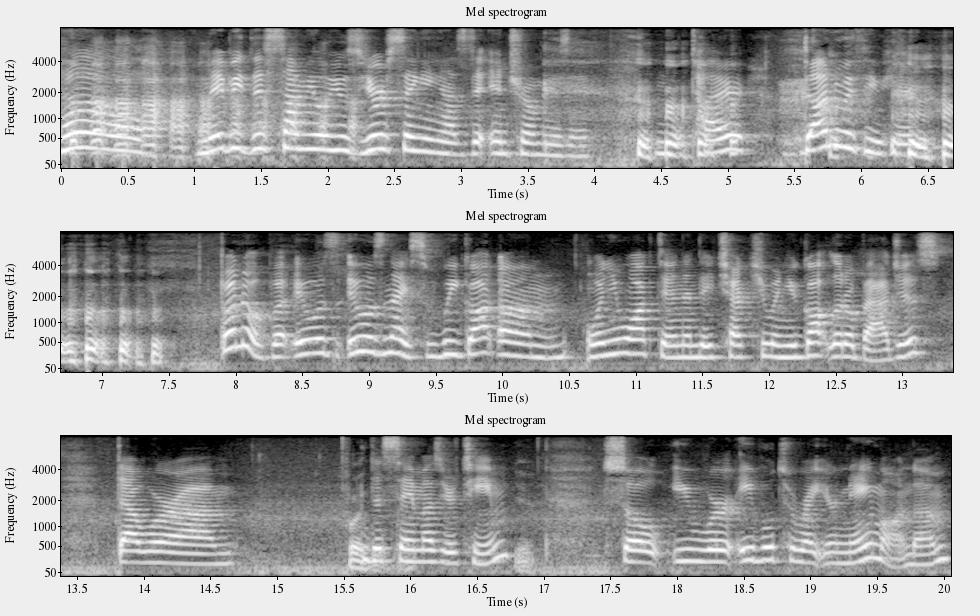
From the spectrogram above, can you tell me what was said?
Ah, maybe this time you'll use your singing as the intro music. I'm tired, done with you here. But no, but it was it was nice. We got um when you walked in and they checked you and you got little badges that were um For the same as your team. Yeah. So you were able to write your name on them.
